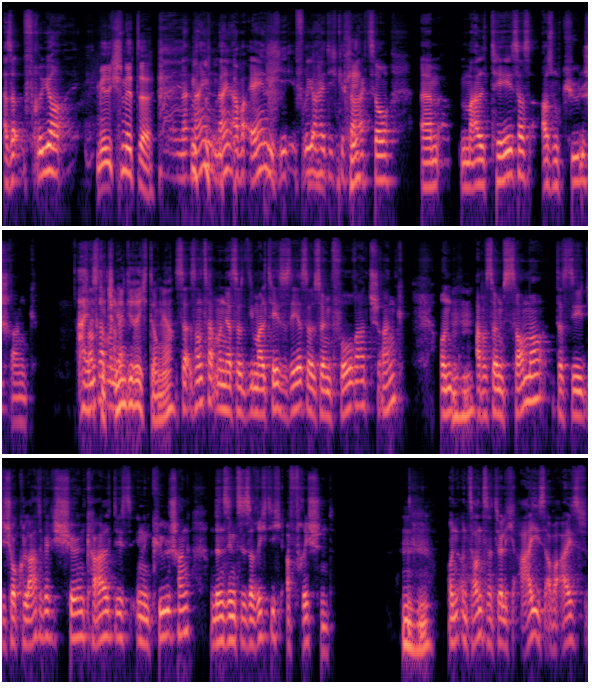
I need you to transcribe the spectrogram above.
also früher, Milchschnitte. nein, nein, aber ähnlich. Ich- Früher hätte ich Okay. gesagt so ähm, Maltesers aus dem Kühlschrank. Ah, Sonst das geht schon ja- in die Richtung, ja. So, sonst hat man ja so die Maltesers eher so, so im Vorratsschrank. Und Mhm. aber so im Sommer, dass die, die Schokolade wirklich schön kalt ist in den Kühlschrank und dann sind sie so richtig erfrischend. Mhm. Und, und sonst natürlich Eis, aber Eis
